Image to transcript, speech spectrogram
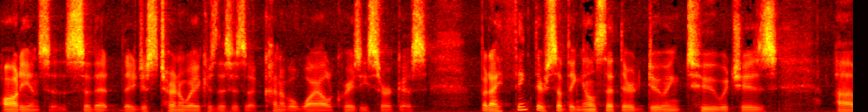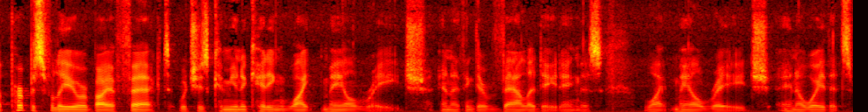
audiences so that they just turn away because this is a kind of a wild, crazy circus. But I think there's something else that they're doing too, which is uh, purposefully or by effect, which is communicating white male rage. And I think they're validating this white male rage in a way that's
